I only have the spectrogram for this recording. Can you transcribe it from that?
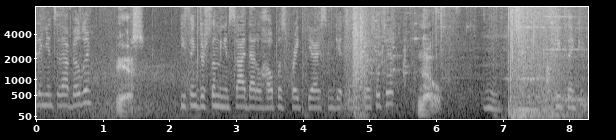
Heading into that building? Yes. You think there's something inside that'll help us break the ice and get to the chisel tip? No. Hmm. I'll keep thinking.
